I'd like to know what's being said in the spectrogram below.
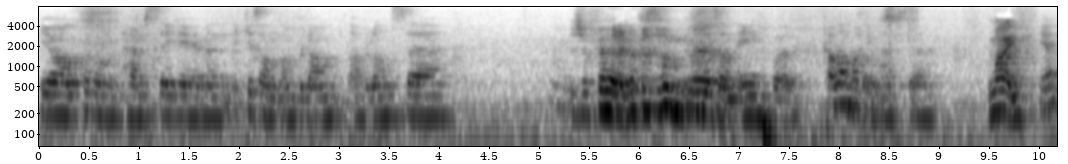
Ja, noe sånn helsegreier, men ikke sånn ambulan ambulansesjåfør eller noe som er sånn innenfor Hva da, sånn helse. Meg? Yeah.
